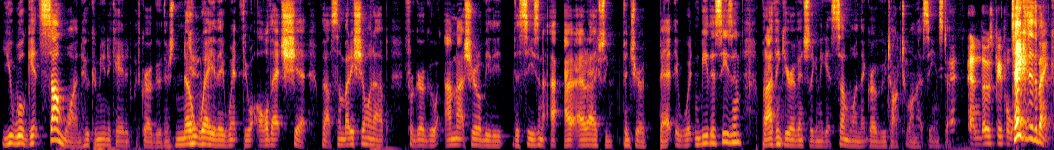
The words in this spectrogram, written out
you will get someone who communicated with Grogu. There's no way they went through all that shit without somebody showing up for Grogu. I'm not sure it'll be the, the season. I, I, would actually venture a bet it wouldn't be this season, but I think you're eventually going to get someone that Grogu talked to on that scene still. And those people Take it to the bank.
